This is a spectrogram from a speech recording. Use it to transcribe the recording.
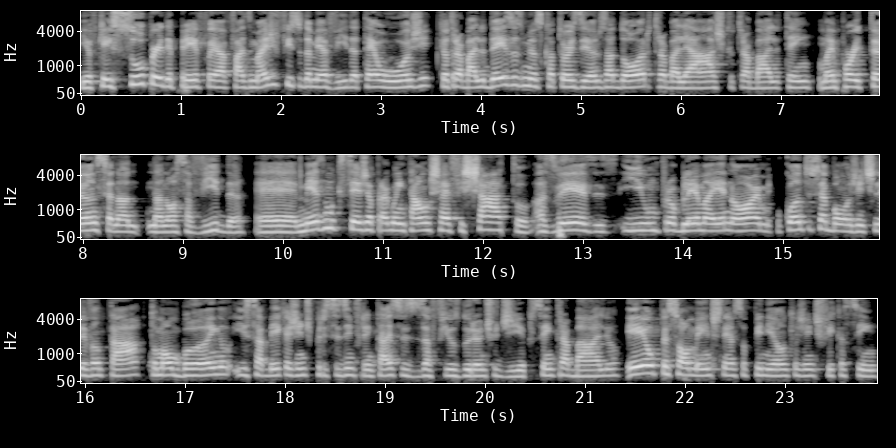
E eu fiquei super deprê, foi a fase mais difícil da minha vida até hoje, porque eu trabalho desde os meus 14 anos, adoro trabalhar, acho que o trabalho tem uma importância na, na nossa vida, é, mesmo que seja para aguentar um chefe chato, às vezes, e um problema enorme. O quanto isso é bom a gente levantar, tomar um banho e saber que a gente precisa enfrentar esses desafios durante o dia, sem trabalho, eu pessoalmente tenho essa opinião que a gente fica assim,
